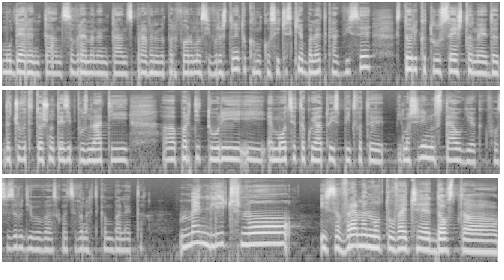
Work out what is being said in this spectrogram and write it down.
модерен танц, съвременен танц, правене на перформанс и връщането към класическия балет, как ви се стори като усещане да, да чувате точно тези познати а, партитури и емоцията, която изпитвате? Имаше ли носталгия? Какво се зароди във вас, когато се върнахте към балета? Мен лично и съвременното вече е доста,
